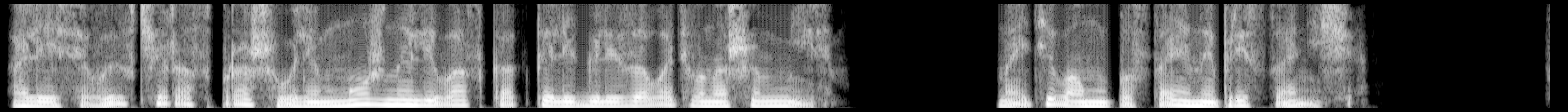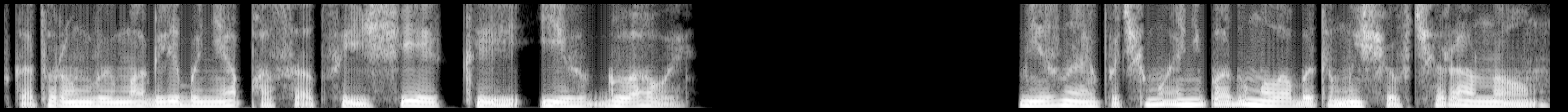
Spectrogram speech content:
Олеся, вы вчера спрашивали, можно ли вас как-то легализовать в нашем мире. Найти вам постоянное пристанище, в котором вы могли бы не опасаться ищеек и их главы. Не знаю, почему я не подумал об этом еще вчера, но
